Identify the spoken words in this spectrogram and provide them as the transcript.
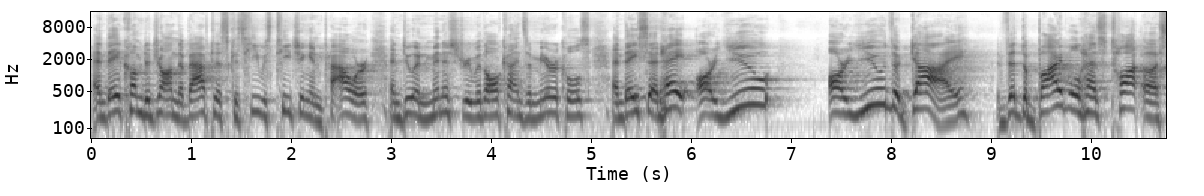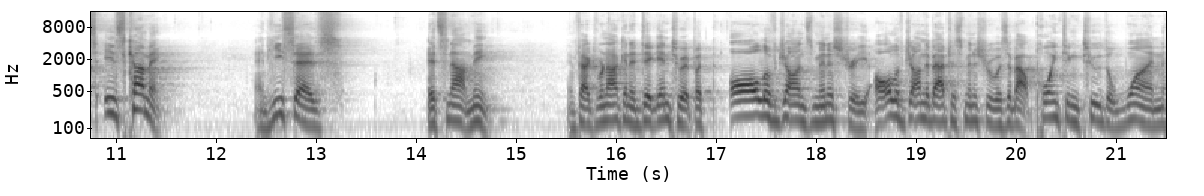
And they come to John the Baptist because he was teaching in power and doing ministry with all kinds of miracles. And they said, Hey, are you, are you the guy that the Bible has taught us is coming? And he says, it's not me. In fact, we're not going to dig into it, but all of John's ministry, all of John the Baptist's ministry was about pointing to the one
